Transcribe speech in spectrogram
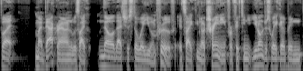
But my background was like, no, that's just the way you improve. It's like, you know, training for 15, you don't just wake up and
